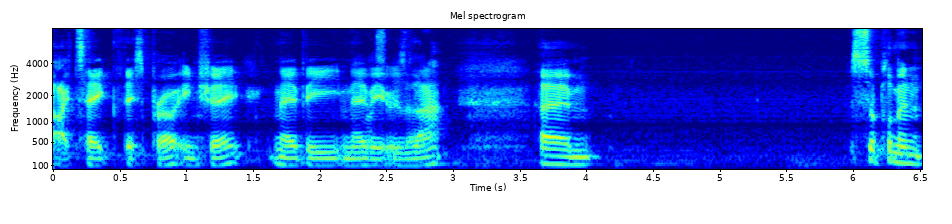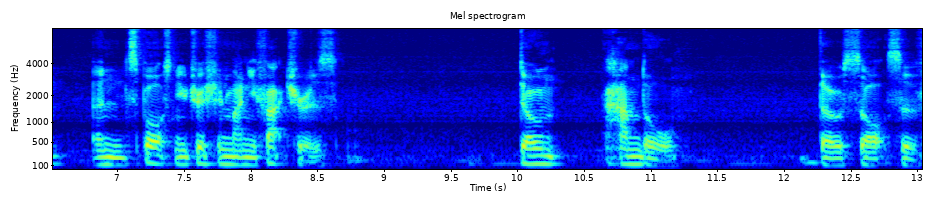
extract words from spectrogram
I take this protein shake. Maybe maybe Must it was that. that, Um, supplement and sports nutrition manufacturers don't handle those sorts of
